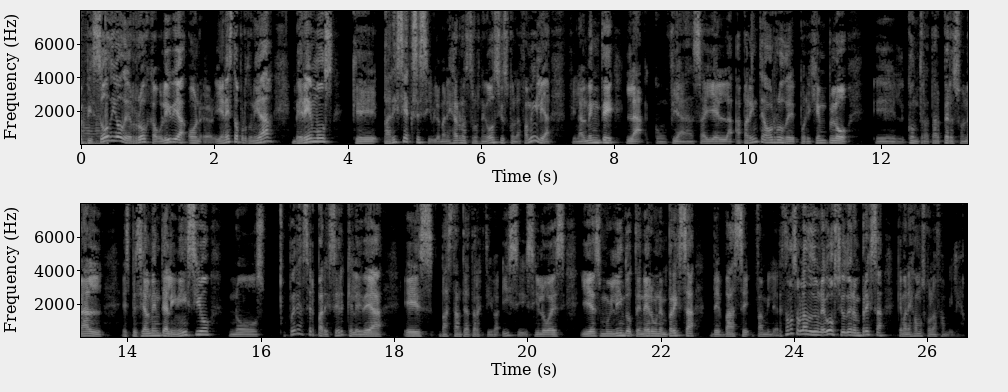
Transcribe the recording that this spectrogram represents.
Episodio de Roja Bolivia On Air. Y en esta oportunidad veremos que parece accesible manejar nuestros negocios con la familia. Finalmente, la confianza y el aparente ahorro de, por ejemplo, el contratar personal, especialmente al inicio, nos puede hacer parecer que la idea es bastante atractiva. Y sí, sí lo es. Y es muy lindo tener una empresa de base familiar. Estamos hablando de un negocio, de una empresa que manejamos con la familia.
